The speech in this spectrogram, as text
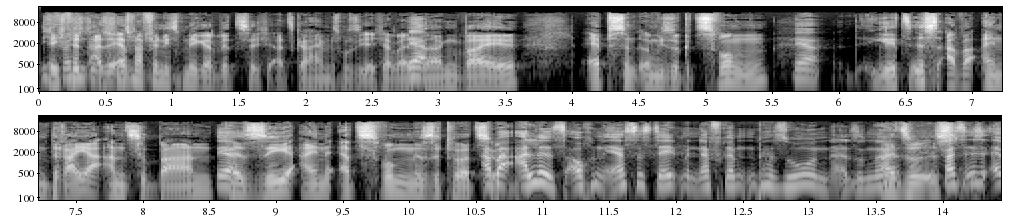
ich, Ich finde, also schon. erstmal finde ich es mega witzig als Geheimnis, muss ich ehrlicherweise Ja. sagen, weil Apps sind irgendwie so gezwungen. Ja. Jetzt ist aber ein Dreier anzubahnen Ja. per se eine erzwungene Situation. Aber alles, auch ein erstes Date mit einer fremden Person. Also, ne? Also ist- Was ist, äh,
